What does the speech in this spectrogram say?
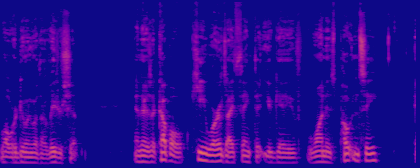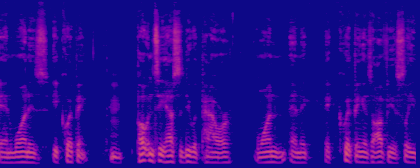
what we're doing with our leadership. And there's a couple key words I think that you gave. One is potency, and one is equipping. Hmm. Potency has to do with power. One and e- equipping is obviously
